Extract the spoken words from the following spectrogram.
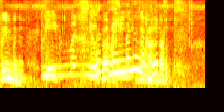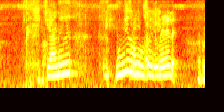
Cream bun cream. ബന്നല്ല കേക്ക്. കുഞ്ഞ് സമൂസ വേല അപ്പൊ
